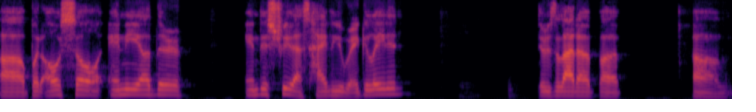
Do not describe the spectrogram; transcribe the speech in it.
Uh, but also any other industry that's highly regulated. There's a lot of uh, um,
